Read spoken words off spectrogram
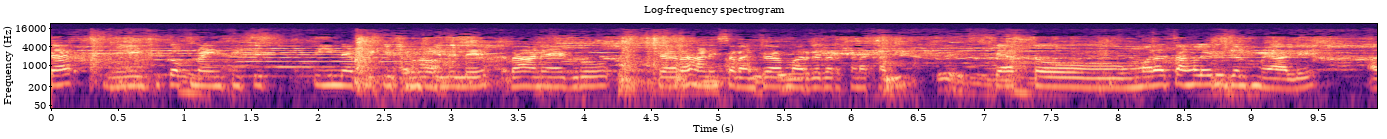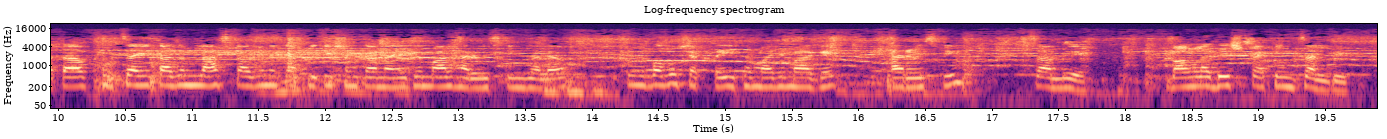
नमस्कार. मी पिकअप नाईन्टीचे तीन ॲप्लिकेशन केलेले आहेत. रहाणे ॲग्रोच्या रहाणे सरांच्या मार्गदर्शनाखाली. त्यात मला चांगले रिझल्ट मिळाले. आता पुढचा एक अजून लास्ट अजून एक ॲप्लिकेशन करणार आहे जे माल हार्वेस्टिंग झाल्यावर. तुम्ही बघू शकता इथं माझी मागे हार्वेस्टिंग चालू आहे. बांगलादेश पॅकिंग चालली आहे.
